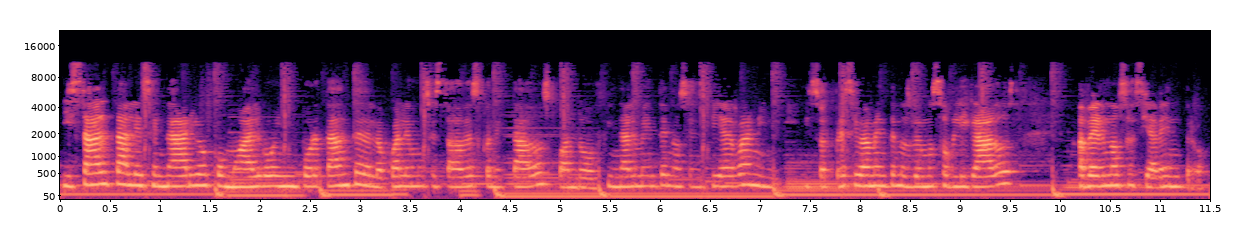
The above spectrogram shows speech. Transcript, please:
y salta al escenario como algo importante de lo cual hemos estado desconectados cuando finalmente nos encierran y, sorpresivamente nos vemos obligados a vernos hacia adentro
